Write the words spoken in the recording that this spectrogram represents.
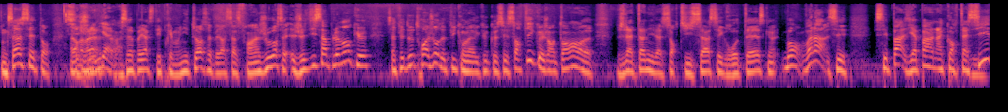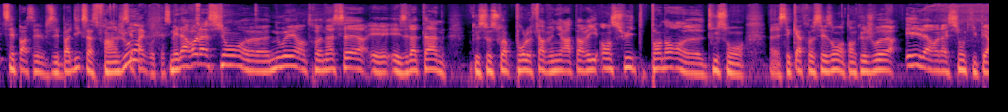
Donc ça a 7 ans. C'est Alors, voilà, génial. alors, ça veut pas dire que c'était prémonitoire, ça veut pas dire que ça se fera un jour. Je dis simplement que ça fait 2-3 jours depuis qu'on a- que, que c'est sorti que j'entends euh, Zlatan il a sorti ça, c'est grotesque. Bon voilà, c'est c'est pas il y a pas un accord tacite, c'est pas c'est pas dit que ça se fera un jour. Pas grotesque. Mais la relation euh, nouée entre Nasser et, et Zlatan, que ce soit pour le faire venir à Paris, ensuite pendant euh, tout son euh, ses quatre saisons en tant que joueur et la relation qui, per-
